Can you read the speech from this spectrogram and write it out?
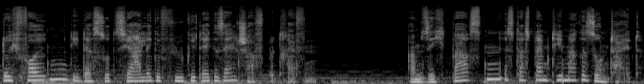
durch Folgen, die das soziale Gefüge der Gesellschaft betreffen. Am sichtbarsten ist das beim Thema Gesundheit.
